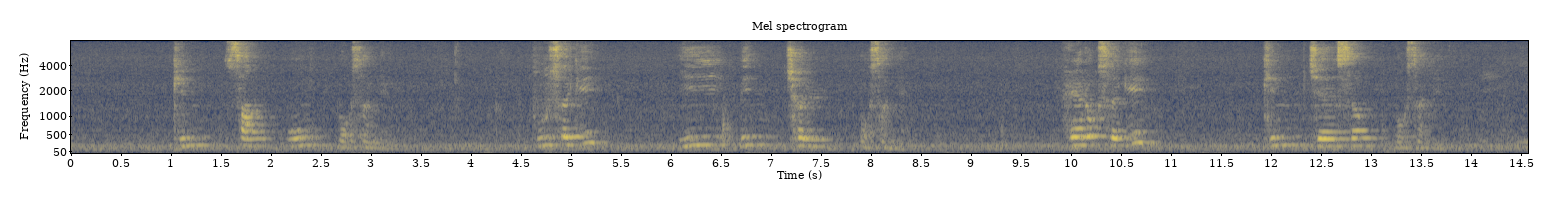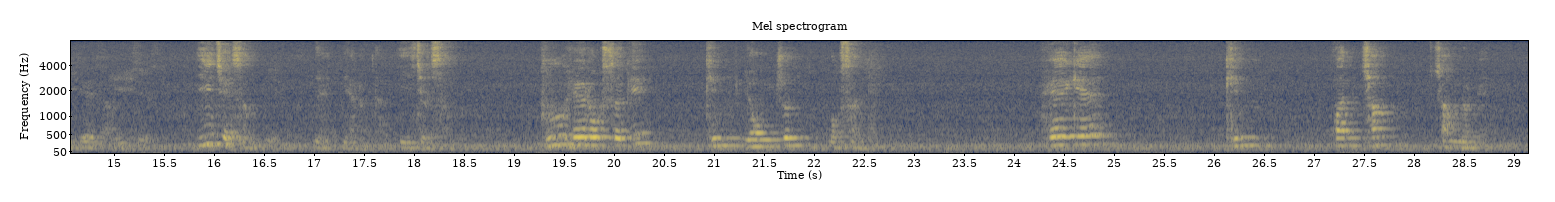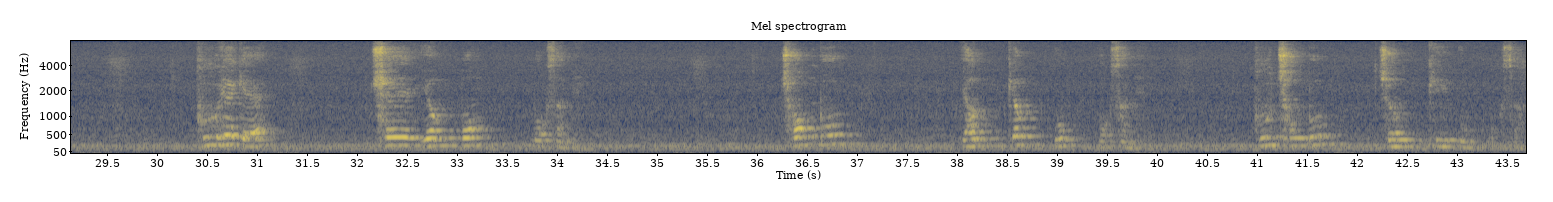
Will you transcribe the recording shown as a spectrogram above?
김상웅 목사님, 부서기 이민철 목사님, 회록서기 김재성 목사님, 이재성, 네, 미안합니다. 이재성. 부회록서기 김용준 목사님, 회계 김환창 장로님, 부회계 최영봉 목사님, 총부 양경욱 목사님, 부총부 정기욱 목사,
